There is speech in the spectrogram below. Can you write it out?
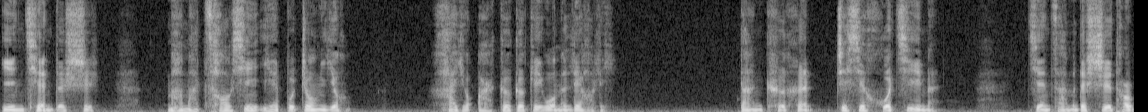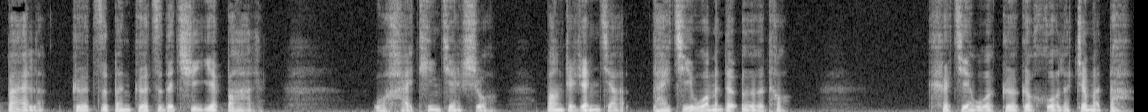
银钱的事，妈妈操心也不中用，还有二哥哥给我们料理。但可恨这些伙计们，见咱们的势头败了，各自奔各自的去也罢了。我还听见说，帮着人家来挤我们的额头。可见我哥哥活了这么大。”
